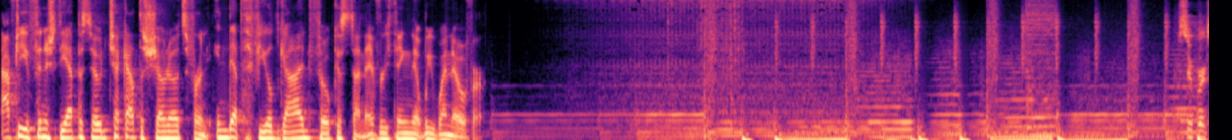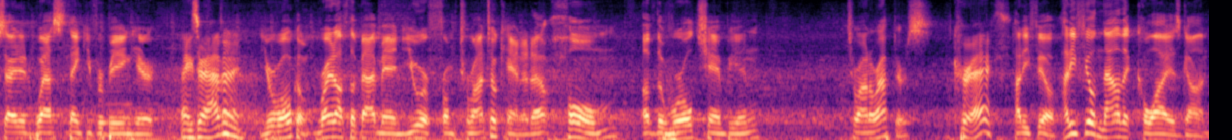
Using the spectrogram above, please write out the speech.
After you finish the episode, check out the show notes for an in depth field guide focused on everything that we went over. Super excited. Wes, thank you for being here. Thanks for having me. You're welcome. Right off the bat, man, you are from Toronto, Canada, home of the world champion Toronto Raptors. Correct. How do you feel? How do you feel now that Kawhi is gone?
